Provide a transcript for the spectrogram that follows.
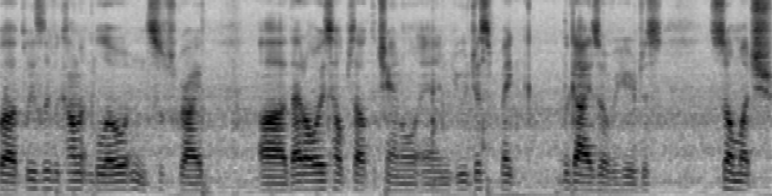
uh, please leave a comment below and subscribe. Uh, that always helps out the channel, and you just make the guys over here just so much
